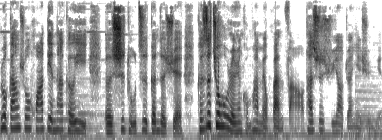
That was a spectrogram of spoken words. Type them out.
如果刚刚说花店，他可以呃师徒制跟着学，可是这救护人员恐怕没有办法哦，他是需要专业训练。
